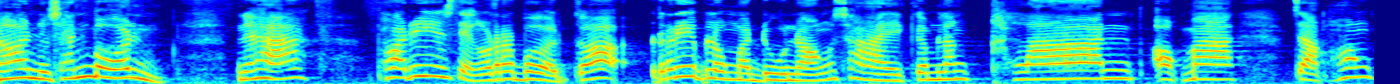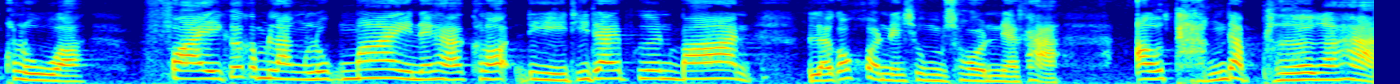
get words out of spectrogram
นอนอยู่ชั้นบนนะคะพอได้ยินเสียงระเบิดก็รีบลงมาดูน้องชายกำลังคลานออกมาจากห้องครัว ไฟก็กำลังลุกไหม้นะคะเคราะห์ดีที่ได้เพื่อนบ้าน แล้วก็คนในชุมชนเนี่ยค่ะ เอาถังดับเพลิงอะค่ะ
